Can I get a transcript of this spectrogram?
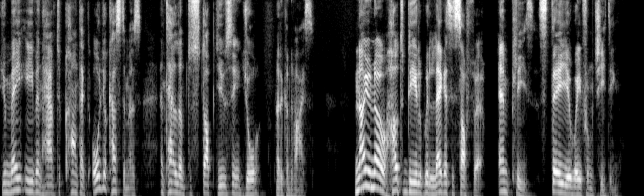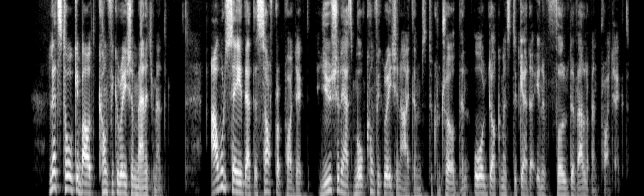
you may even have to contact all your customers and tell them to stop using your medical device. Now you know how to deal with legacy software and please stay away from cheating. Let's talk about configuration management. I would say that the software project usually has more configuration items to control than all documents together in a full development project.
